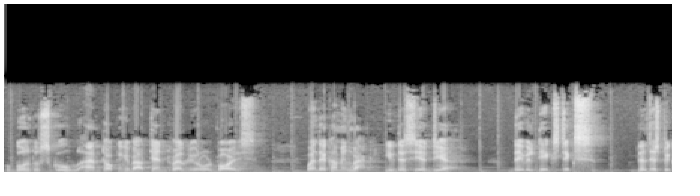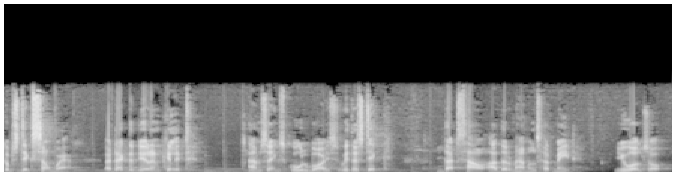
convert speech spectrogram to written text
who go to school, I'm talking about ten, twelve-year-old boys, when they're coming back, if they see a deer, they will take sticks, they'll just pick up sticks somewhere, attack the deer and kill it. I'm saying schoolboys with a stick. That's how other mammals are made. You also,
